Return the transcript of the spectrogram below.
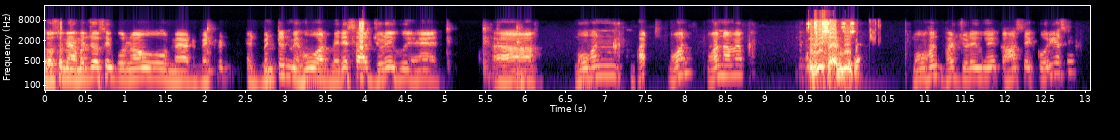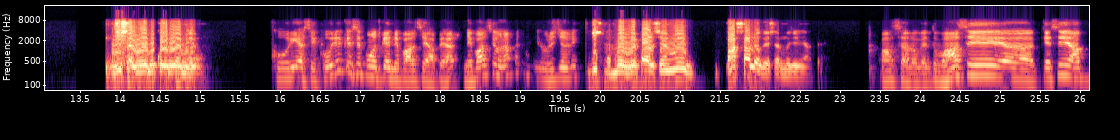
दोस्तों मैं अमरजोत सिंह बोल रहा हूँ मैं एडमिंटन एडमिंटन में हूँ और मेरे साथ जुड़े हुए हैं आ, मोहन भट्ट। मोहन मोहन नाम है आपका? जी सर जी सर। मोहन भट्ट जुड़े हुए हैं कहाँ से? कोरिया से? जी सर मैं भी कोरिया में हूँ। कोरिया से। कोरिया कैसे पहुँच गए? नेपाल से आप यार? नेपाल से हो ना ओरिजिनली जी सर मैं नेपाल से मैं पाँच साल हो गए सर मुझे यहाँ पे। पाँच साल हो गए। तो वहाँ से आ, कैसे आप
